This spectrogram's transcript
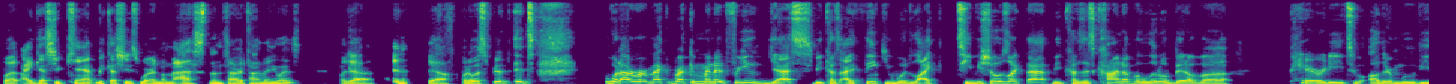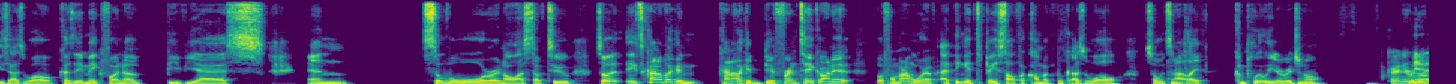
but I guess you can't because she's wearing the mask the entire time, anyways. But yeah, yeah. But it was it, it's would I re- recommend it for you? Yes, because I think you would like TV shows like that because it's kind of a little bit of a parody to other movies as well because they make fun of BVS and Civil War and all that stuff too. So it's kind of like a kind of like a different take on it. But from what I'm aware of, I think it's based off a comic book as well. So it's not like completely original. Kind of, yeah,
